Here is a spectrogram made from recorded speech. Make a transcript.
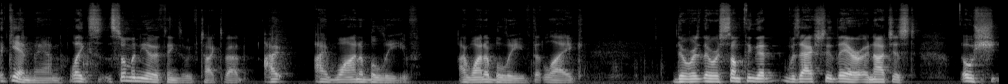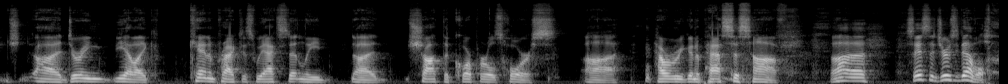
again, man, like so many other things that we've talked about, I I want to believe. I want to believe that like there was there was something that was actually there and not just oh, sh- sh- uh, during yeah, like cannon practice, we accidentally uh, shot the corporal's horse. Uh, how are we going to pass this off? Uh, say it's the Jersey Devil.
